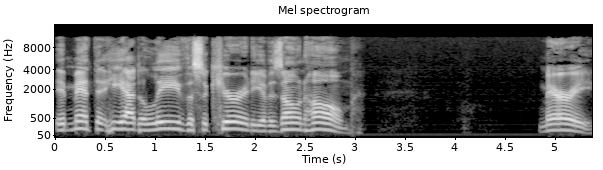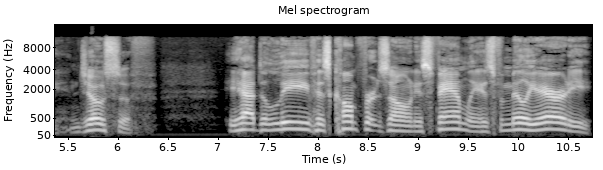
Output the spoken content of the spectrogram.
it meant that he had to leave the security of his own home. Mary and Joseph. He had to leave his comfort zone, his family, his familiarity,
